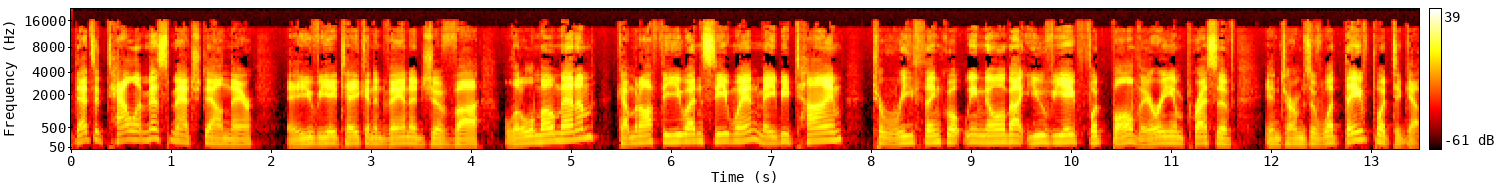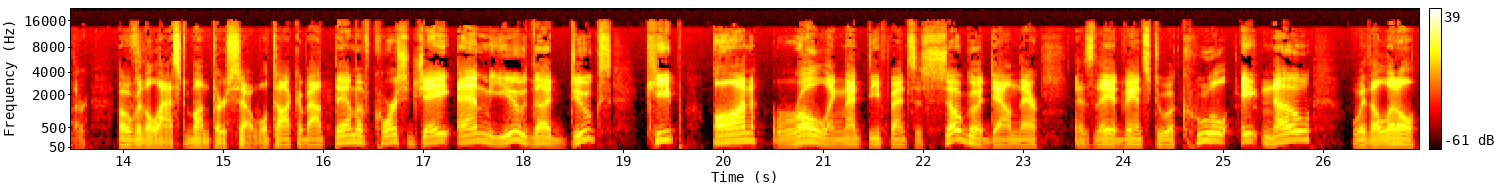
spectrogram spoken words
that's a talent mismatch down there. UVA taking advantage of uh, little momentum coming off the UNC win. Maybe time to rethink what we know about UVA football. Very impressive in terms of what they've put together over the last month or so. We'll talk about them, of course. JMU, the Dukes, keep on rolling. That defense is so good down there as they advance to a cool 8 0 with a little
